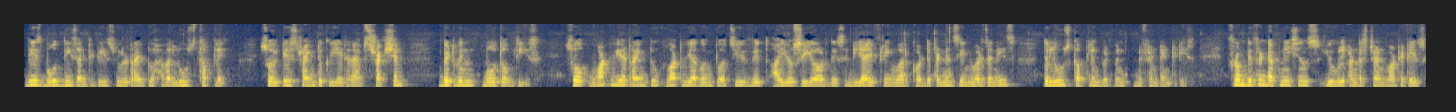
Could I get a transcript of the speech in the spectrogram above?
These both these entities will try to have a loose coupling. So it is trying to create an abstraction between both of these. So what we are trying to what we are going to achieve with IOC or this DI framework or dependency inversion is the loose coupling between different entities. From different definitions you will understand what it is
